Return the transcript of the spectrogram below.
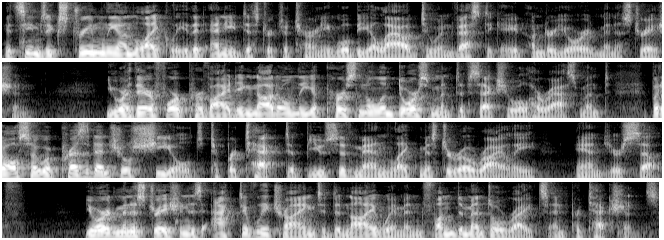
It seems extremely unlikely that any district attorney will be allowed to investigate under your administration. You are therefore providing not only a personal endorsement of sexual harassment, but also a presidential shield to protect abusive men like Mr. O'Reilly and yourself. Your administration is actively trying to deny women fundamental rights and protections.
